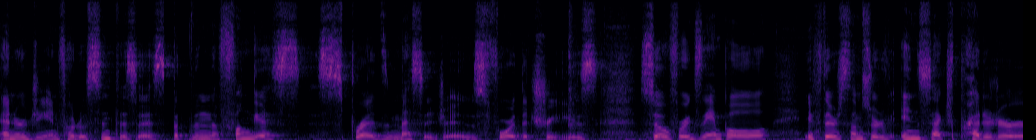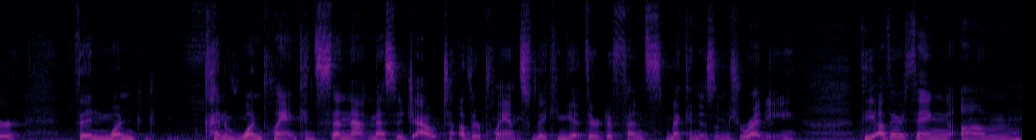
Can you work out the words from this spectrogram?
energy and photosynthesis, but then the fungus spreads messages for the trees. So for example, if there's some sort of insect predator, then one kind of one plant can send that message out to other plants so they can get their defense mechanisms ready. The other thing um,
